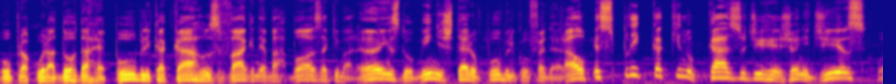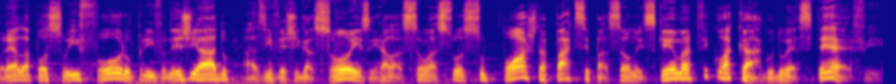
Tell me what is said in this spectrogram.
O procurador da República, Carlos Wagner Barbosa Guimarães, do Ministério Público Federal, explica que no caso de Rejane Dias, por ela possuir foro privilegiado, as investigações em relação à sua suposta participação no esquema ficou a cargo do STF.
